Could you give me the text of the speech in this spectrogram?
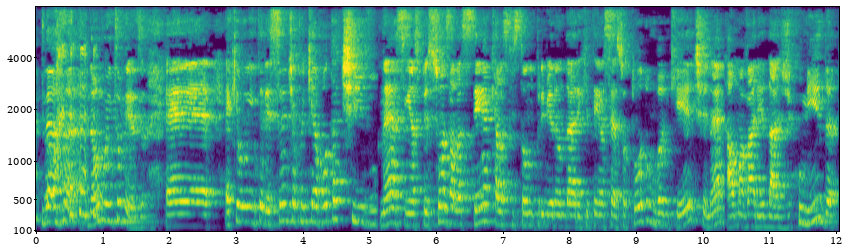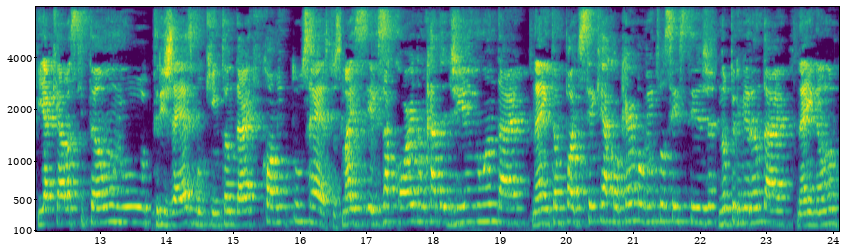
Não, não muito mesmo. É, é que o interessante é porque é rotativo, né? Assim, as pessoas, elas têm aquelas que estão no primeiro andar e que têm acesso a todo um banquete, né? A uma variedade de comida, e aquelas que estão no trigésimo quinto andar que comem os restos. Mas eles acordam cada dia em um andar, né? Então pode ser que a qualquer momento você esteja no primeiro andar, né? E não no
